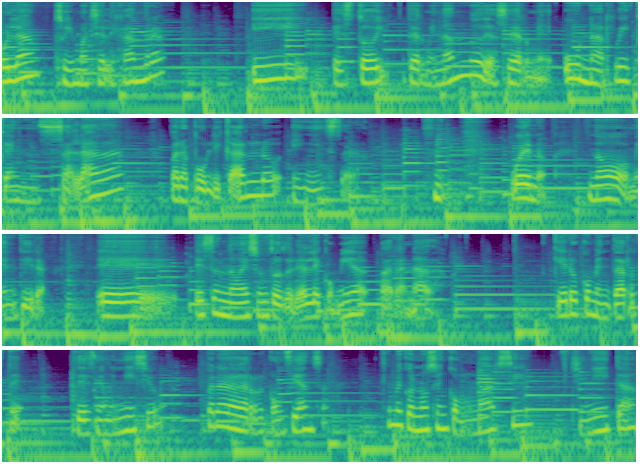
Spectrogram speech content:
Hola, soy Marcia Alejandra y estoy terminando de hacerme una rica ensalada para publicarlo en Instagram. bueno, no, mentira. Eh, esto no es un tutorial de comida para nada. Quiero comentarte desde un inicio para agarrar confianza que me conocen como Marci, chinita,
